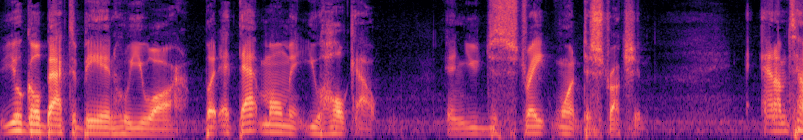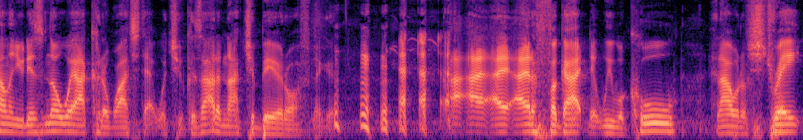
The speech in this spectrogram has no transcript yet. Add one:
you'll go back to being who you are. But at that moment, you hulk out and you just straight want destruction. And I'm telling you, there's no way I could have watched that with you because I'd have knocked your beard off, nigga. I, I, I'd have forgot that we were cool, and I would have straight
